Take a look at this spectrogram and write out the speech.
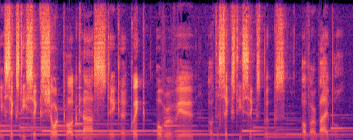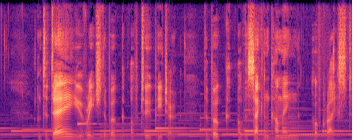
These 66 short podcasts take a quick overview of the 66 books of our Bible. And today you've reached the book of 2 Peter, the book of the second coming of Christ.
